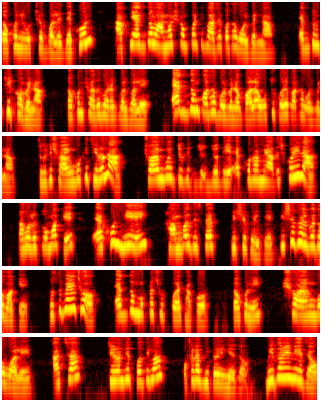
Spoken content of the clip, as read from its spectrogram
তখনই উৎসব বলে, দেখুন, আপনি একদম আমার সম্পর্কে বাজে কথা বলবেন না, একদম ঠিক হবে না। তখন সাধু ভটকল বলে, একদম কথা বলবে না, গলা উঁচু করে কথা বলবে না। তুমি তো স্বয়ংভূকে ছিল না? স্বয়ংভূ যদি এখন আমি আদেশ করি না, তাহলে তোমাকে এখন নিয়েই হাম্বাল দিস্তায় পিষে ফেলবে। পিষে ফেলবে তোমাকে। বুঝতে পেরেছ? একদম মুখটা চুপ করে থাকো। তখনই স্বয়ংভূ বলে আচ্ছা চিরঞ্জিত প্রতিমা, ওকে না ভিতরে নিয়ে যাও। ভিতরে নিয়ে যাও।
